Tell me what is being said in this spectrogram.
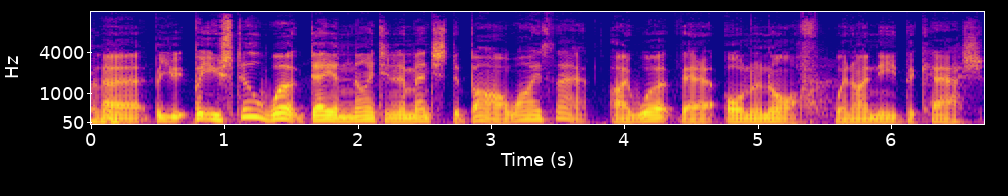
it? Uh, but you, but you still work day and night in a Manchester bar. Why is that? I work there on and off when I need the cash.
